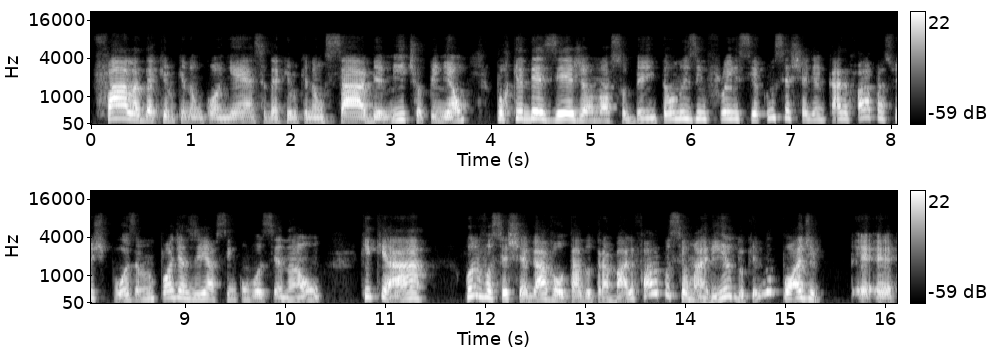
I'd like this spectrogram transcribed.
Fala daquilo que não conhece, daquilo que não sabe, emite opinião, porque deseja o nosso bem. Então nos influencia. Quando você chega em casa, fala para sua esposa, ela não pode agir assim com você, não. O que, que há? Quando você chegar, voltar do trabalho, fala para o seu marido que ele não pode é, é,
